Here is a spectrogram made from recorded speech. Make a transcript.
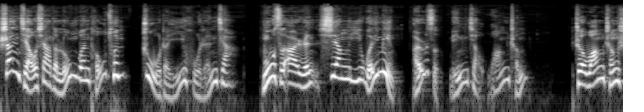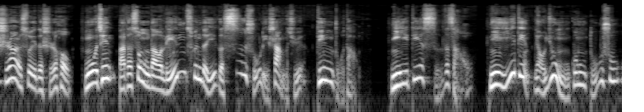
山脚下的龙湾头村住着一户人家，母子二人相依为命，儿子名叫王成。这王成十二岁的时候，母亲把他送到邻村的一个私塾里上学，叮嘱道：“你爹死得早，你一定要用功读书，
